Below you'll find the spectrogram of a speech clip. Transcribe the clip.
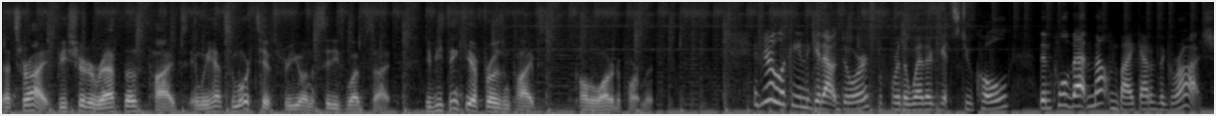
That's right. Be sure to wrap those pipes, and we have some more tips for you on the city's website. If you think you have frozen pipes, call the water department. If you're looking to get outdoors before the weather gets too cold, then pull that mountain bike out of the garage.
